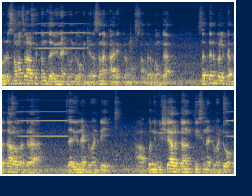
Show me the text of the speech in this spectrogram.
రెండు సంవత్సరాల క్రితం జరిగినటువంటి ఒక నిరసన కార్యక్రమం సందర్భంగా సత్తెనపల్లి పెద్ద కాలువ దగ్గర జరిగినటువంటి కొన్ని విషయాలకు గాను తీసినటువంటి ఒక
